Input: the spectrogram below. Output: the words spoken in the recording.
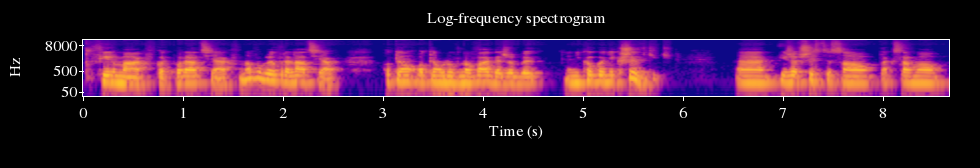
w firmach, w korporacjach, no w ogóle w relacjach o tę, o tę równowagę, żeby nikogo nie krzywdzić. I że wszyscy są tak samo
